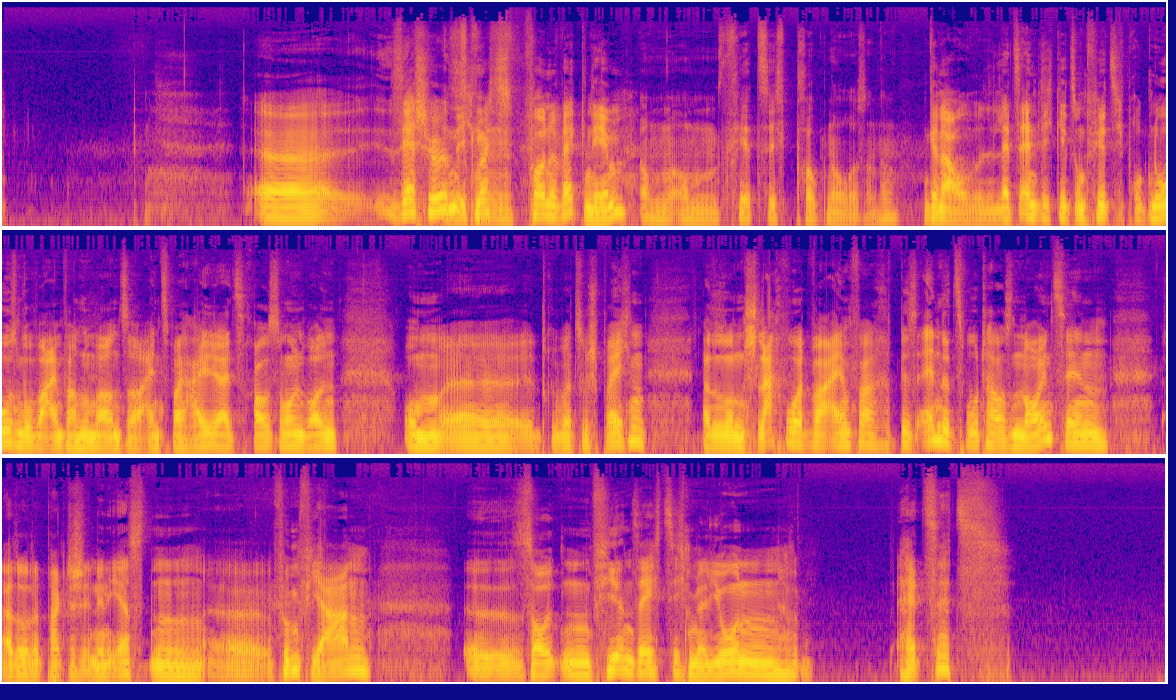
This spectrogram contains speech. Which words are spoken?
Äh, sehr schön, Also ich möchte es vorne wegnehmen. Um, um 40 Prognosen. Ne? Genau, letztendlich geht es um 40 Prognosen, wo wir einfach nur mal unsere ein, zwei Highlights rausholen wollen, um äh, drüber zu sprechen. Also so ein Schlagwort war einfach bis Ende 2019, also praktisch in den ersten äh, fünf Jahren, äh, sollten 64 Millionen Headsets,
